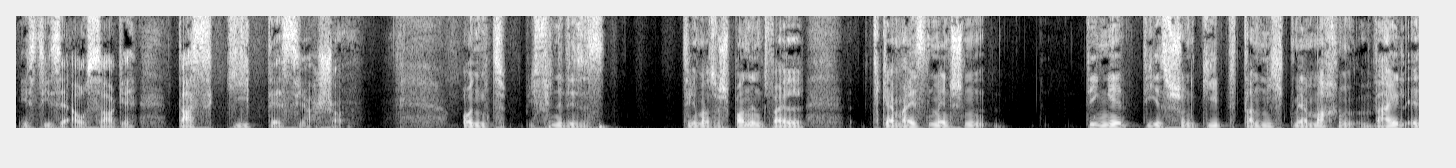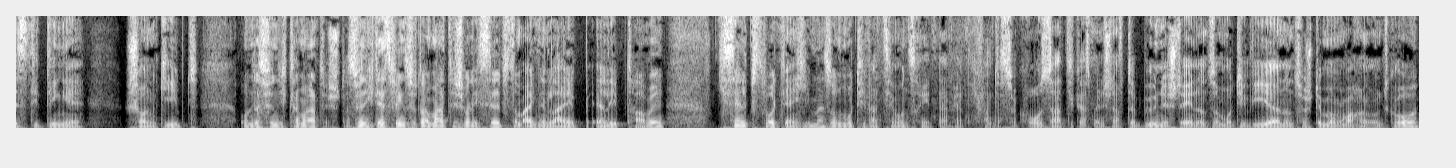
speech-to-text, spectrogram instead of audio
ist diese Aussage, das gibt es ja schon. Und ich finde dieses Thema so spannend, weil die meisten Menschen Dinge, die es schon gibt, dann nicht mehr machen, weil es die Dinge schon gibt. Und das finde ich dramatisch. Das finde ich deswegen so dramatisch, weil ich selbst am eigenen Leib erlebt habe. Ich selbst wollte eigentlich immer so ein Motivationsredner werden. Ich fand das so großartig, dass Menschen auf der Bühne stehen und so motivieren und so Stimmung machen und co.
